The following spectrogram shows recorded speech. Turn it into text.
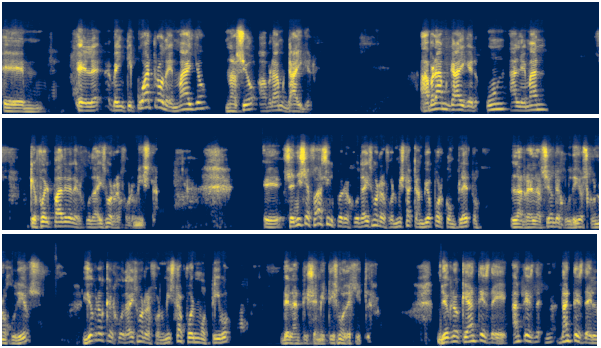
Em, el 24 de mayo nació Abraham Geiger. Abraham Geiger, un alemán que fue el padre del judaísmo reformista. Eh, se dice fácil, pero el judaísmo reformista cambió por completo la relación de judíos con no judíos. Yo creo que el judaísmo reformista fue el motivo del antisemitismo de Hitler. Yo creo que antes, de, antes, antes del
